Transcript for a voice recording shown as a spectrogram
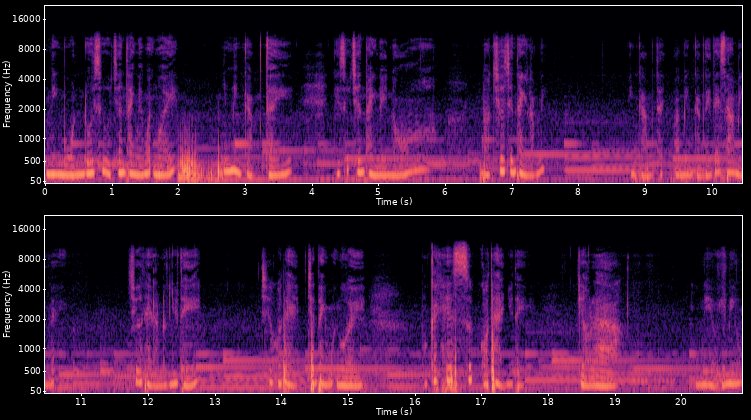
Mình muốn đối xử chân thành với mọi người ấy. nhưng mình cảm thấy cái sự chân thành này nó nó chưa chân thành lắm ấy. Mình cảm thấy, và mình cảm thấy tại sao mình lại chưa thể làm được như thế. Chưa có thể chân thành mọi người một cách hết sức có thể như thế kiểu là không hiểu ý mình không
